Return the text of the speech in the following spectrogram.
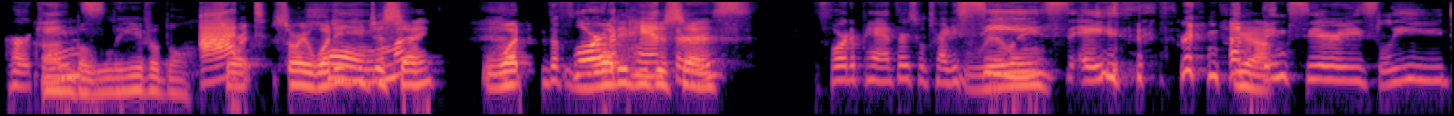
Hurricanes. Unbelievable. Sorry, sorry, what did you just say? What The Florida what did you just say? Panthers. The Florida Panthers will try to Really? seize a 3 nothing series lead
